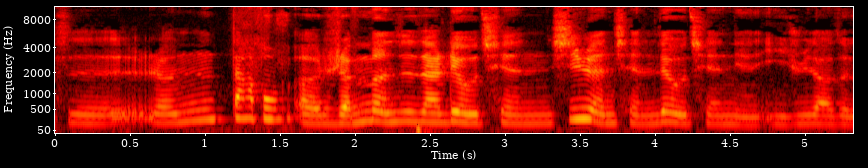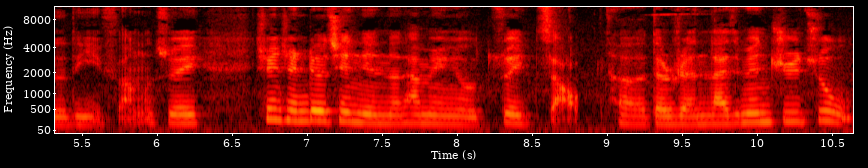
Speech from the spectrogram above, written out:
是人大部分呃人们是在六千西元前六千年移居到这个地方，所以西元前六千年呢，他们也有最早呃的人来这边居住。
